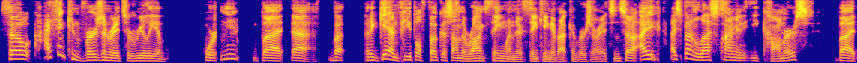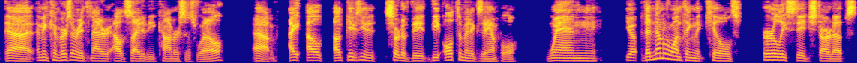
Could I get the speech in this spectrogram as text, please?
So I think conversion rates are really important, but uh, but but again, people focus on the wrong thing when they're thinking about conversion rates. And so I I spend less time in e-commerce, but uh, I mean conversion rates matter outside of e-commerce as well. Um, I I'll I'll give you sort of the the ultimate example when you know the number one thing that kills early stage startups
